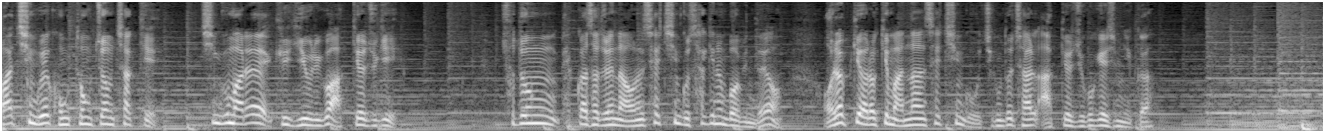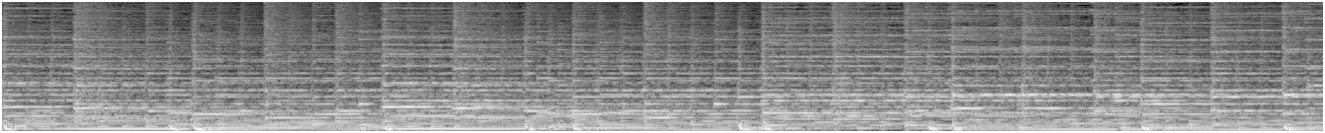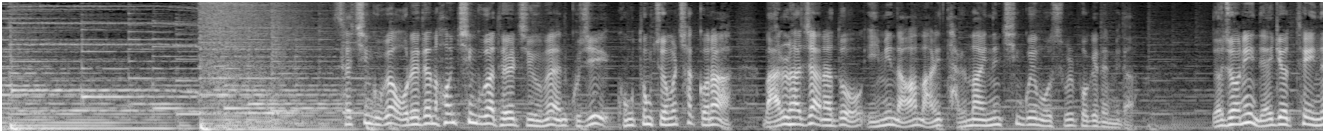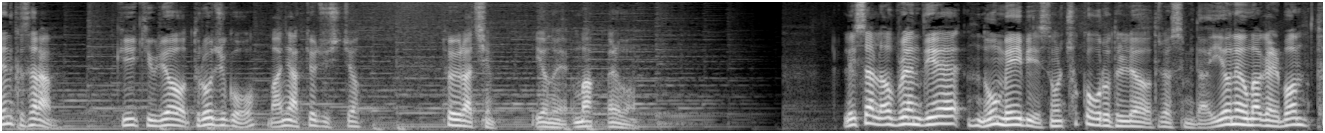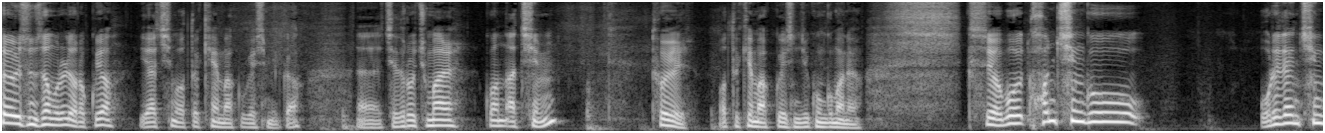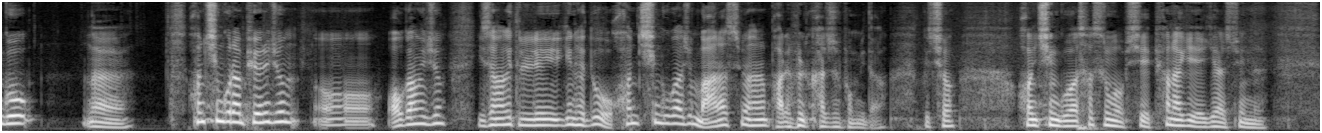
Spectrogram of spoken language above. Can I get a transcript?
나와 친구의 공통점 찾기, 친구 말에 귀 기울이고 아껴주기. 초등 백과사전에 나오는 새 친구 사귀는 법인데요. 어렵게 어렵게 만난 새 친구, 지금도 잘 아껴주고 계십니까? 새 친구가 오래된 헌 친구가 될 즈음엔 굳이 공통점을 찾거나 말을 하지 않아도 이미 나와 많이 닮아 있는 친구의 모습을 보게 됩니다. 여전히 내 곁에 있는 그 사람 귀 기울여 들어주고 많이 아껴주시죠. 토요일 아침 이현우의 음악 앨범 리사 러브랜드의 No Maybes 오늘 첫 곡으로 들려드렸습니다. 이현우의 음악 앨범 토요일 순서 문을 열었고요. 이 아침 어떻게 맞고 계십니까? 에, 제대로 주말권 아침 토요일 어떻게 맞고 계신지 궁금하네요. 글쎄요, 뭐, 헌 친구, 오래된 친구, 네. 헌 친구란 표현이 좀, 어, 어감이 좀 이상하게 들리긴 해도 헌 친구가 좀 많았으면 하는 바람을 가져봅니다. 그렇죠? 헌 친구와 서스름 없이 편하게 얘기할 수 있는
